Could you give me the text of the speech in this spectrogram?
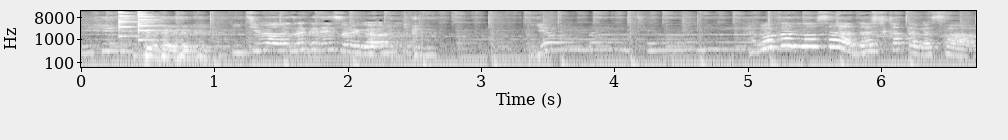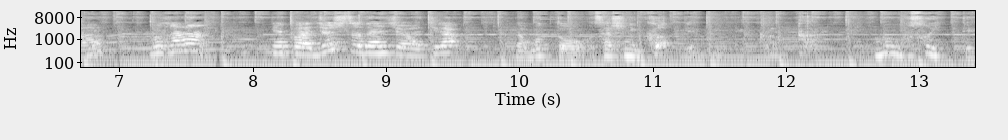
一番うざくねそれが。やタバカンのさ出し方がさわからん。やっぱ女子と男子は違う。もっと最初にグワッてやってグワッグワッ。もう遅いって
